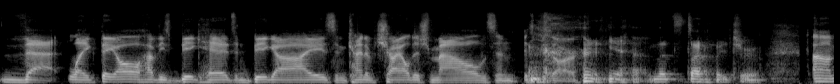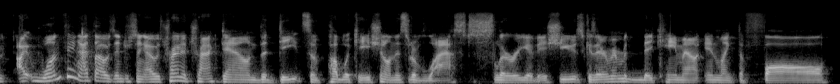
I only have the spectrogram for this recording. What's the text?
that. Like they all have these big heads and big eyes and kind of childish mouths, and it's bizarre. yeah, that's totally true. Um, I, one thing I thought was interesting, I was trying to track down the dates of publication on this sort of last slurry of issues because I remember they came out in like the fall,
